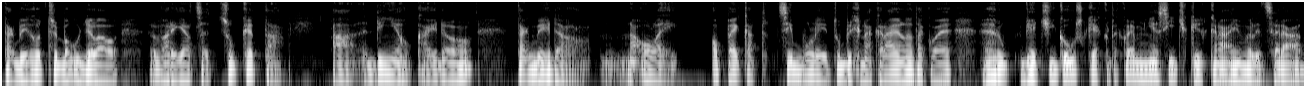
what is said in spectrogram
tak bych ho třeba udělal variace cuketa a dyně Hokkaido, tak bych dal na olej opékat cibuli, tu bych nakrájel na takové hru, větší kousky, jako takové měsíčky krájím velice rád.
